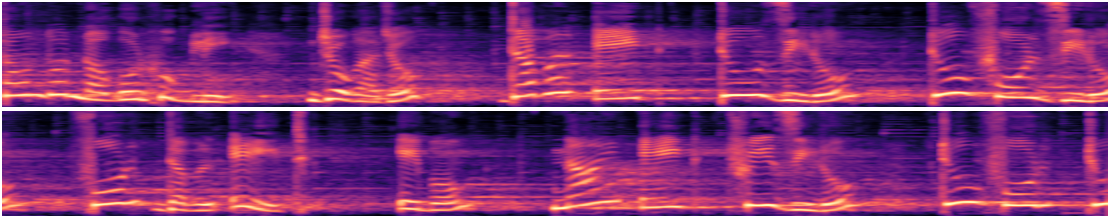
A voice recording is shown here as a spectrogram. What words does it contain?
Chandannagar Hooghly. যোগাযোগ double eight two zero two four zero four double eight এবং nine eight three zero two four two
